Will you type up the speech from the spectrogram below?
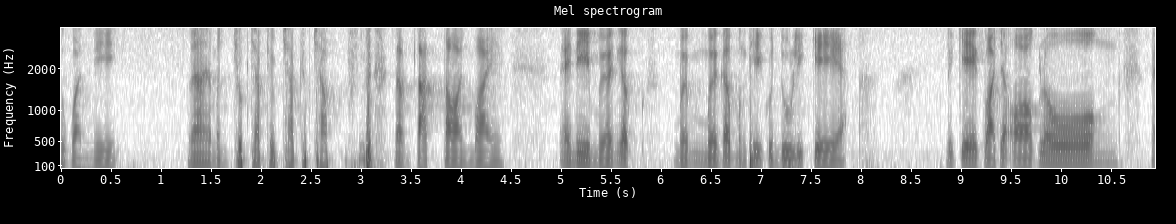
ทุกวันนี้นะมันชุบชับชุบชับชุบชับน้ำตัดตอนไวไอ้นี่เหมือนกับ เหมือนเหมือนกับบางทีคุณดูลิเกอะลิเกกว่าจะออกลงแหม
